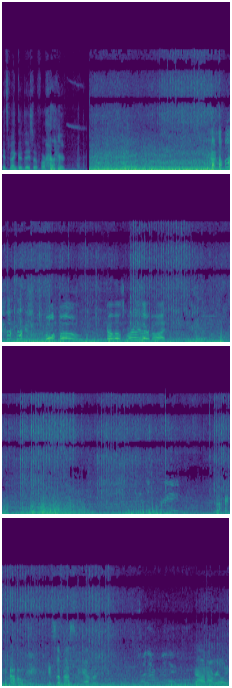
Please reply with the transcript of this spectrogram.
it's been a good day so far. oh, got a little squirrely there, bud. I know. It's the best thing ever. Well, not really. No, not really.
